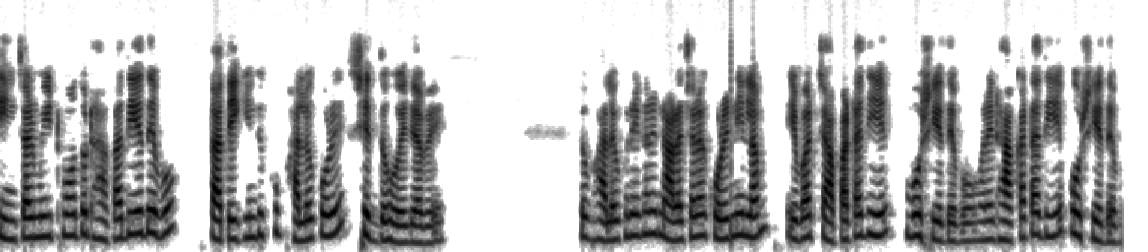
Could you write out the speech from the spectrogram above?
তিন চার মিনিট মতো ঢাকা দিয়ে দেব। তাতেই কিন্তু খুব ভালো করে সেদ্ধ হয়ে যাবে। তো ভালো করে এখানে নাড়াচাড়া করে নিলাম। এবার চাপাটা দিয়ে বসিয়ে দেব মানে ঢাকাটা দিয়ে বসিয়ে দেব।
